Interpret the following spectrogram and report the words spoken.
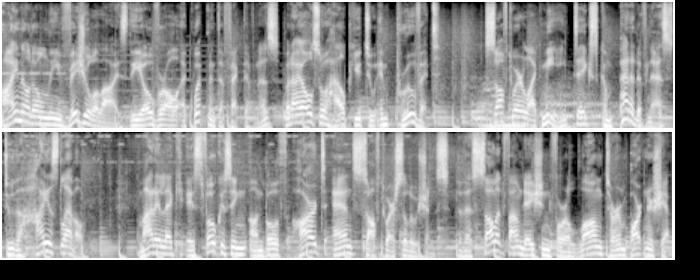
I not only visualize the overall equipment effectiveness, but I also help you to improve it. Software like me takes competitiveness to the highest level. Marelec is focusing on both hard and software solutions, the solid foundation for a long-term partnership.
